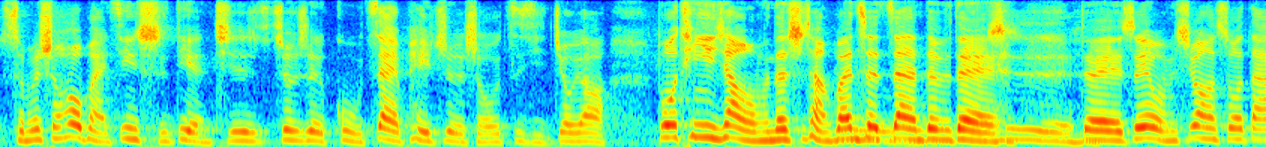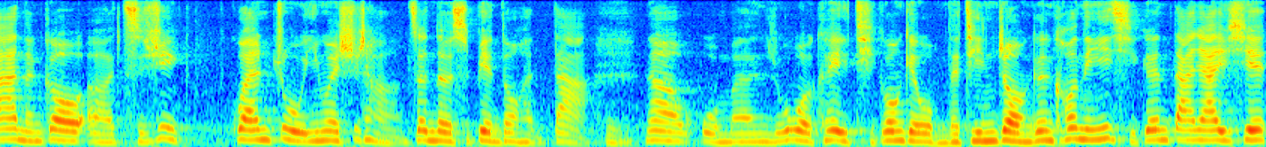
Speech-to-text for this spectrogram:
什么时候买进十点，其实就是股债配置的时候，自己就要多听一下我们的市场观测站，对不对？是，对，所以我们希望说大家能够呃持续关注，因为市场真的是变动很大。那我们如果可以提供给我们的听众，跟 c o n y 一起跟大家一些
